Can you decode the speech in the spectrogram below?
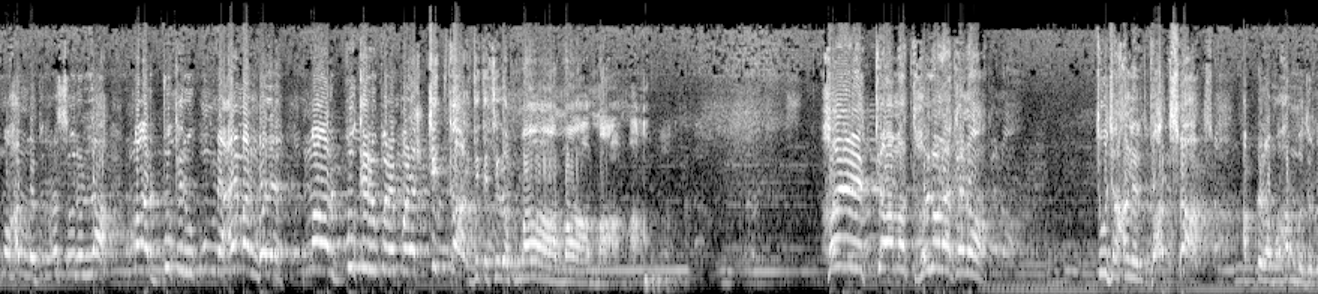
মোহাম্মদ রসুল্লাহ মার বুকের উম্মে আয়মান বলেন মার বুকের উপরে পড়ে চিৎকার দিতেছিল, মা মা মা মা। না কেন? আপনারা মোহাম্মদুর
